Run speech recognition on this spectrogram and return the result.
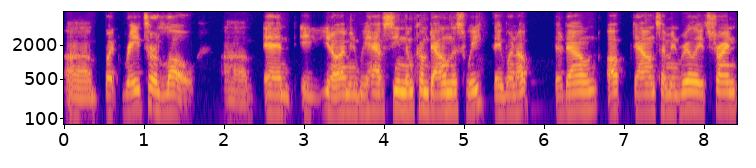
Um, but rates are low. Um, and it, you know i mean we have seen them come down this week. They went up they're down up down. So i mean really it's trying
